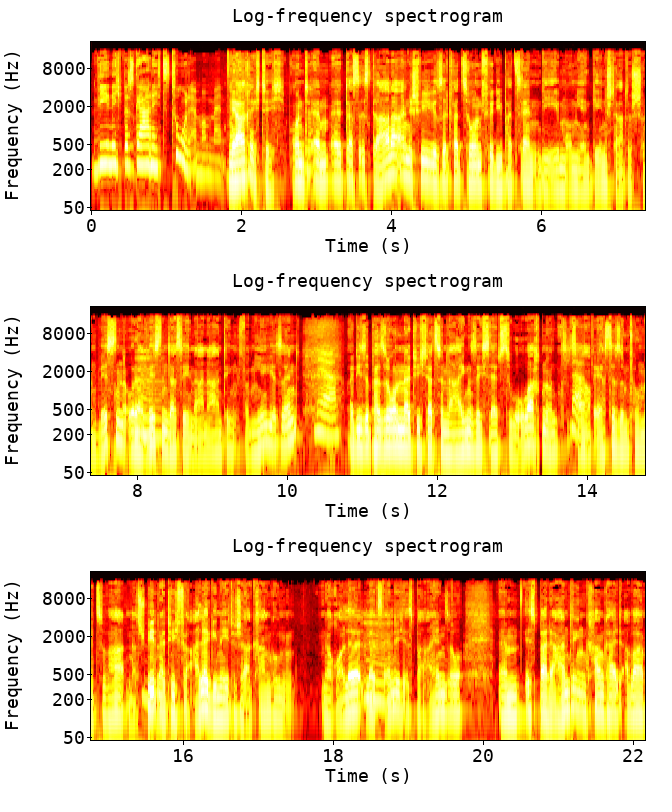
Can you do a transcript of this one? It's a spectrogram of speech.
wenig bis gar nichts tun im Moment. Ja, richtig. Und ähm, äh, das ist gerade eine schwierige Situation für die Patienten, die eben um ihren Genstatus schon wissen oder wissen, dass sie in einer Huntington-Familie sind. Mhm. Ja. Weil diese Personen natürlich dazu neigen, sich selbst zu beobachten und Klar. auf erste Symptome zu warten. Das spielt natürlich für alle genetische Erkrankungen eine Rolle. Mhm. Letztendlich ist bei allen so, ähm, ist bei der Huntington-Krankheit, aber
